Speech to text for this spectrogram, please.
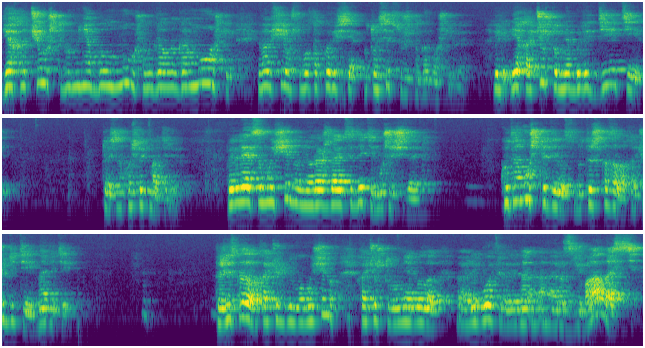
Я хочу, чтобы у меня был муж, он играл на гармошке, и вообще, чтобы был такой весь, вот он сидит всю жизнь на гармошке играет. Или я хочу, чтобы у меня были дети. То есть он хочет быть матерью. Появляется мужчина, у него рождаются дети, муж исчезает. Куда муж ты делся? Ну ты же сказала, хочу детей, на детей. Ты же не сказала, хочу любимого мужчину, хочу, чтобы у меня была э, любовь, э, она развивалась,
